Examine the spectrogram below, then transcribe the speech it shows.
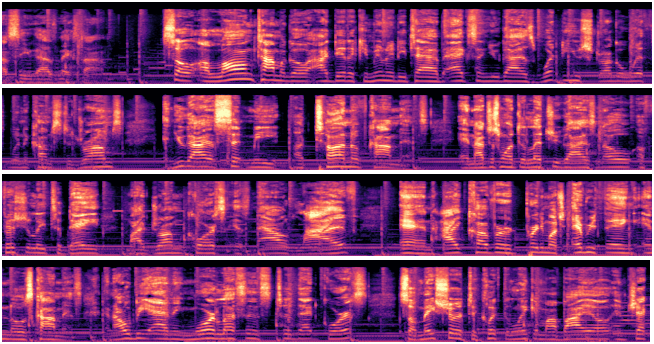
I'll see you guys next time. So a long time ago, I did a community tab asking you guys, what do you struggle with when it comes to drums? And you guys sent me a ton of comments. And I just wanted to let you guys know officially today, my drum course is now live. And I covered pretty much everything in those comments. And I will be adding more lessons to that course. So make sure to click the link in my bio and check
